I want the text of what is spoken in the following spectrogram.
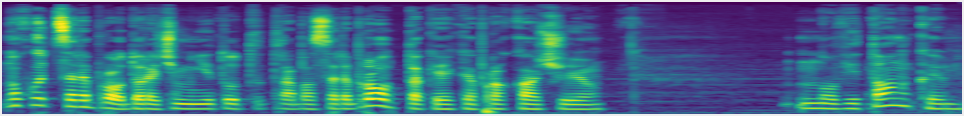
Ну, хоч серебро, до речі, мені тут треба серебро, так як я прокачую нові танки.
